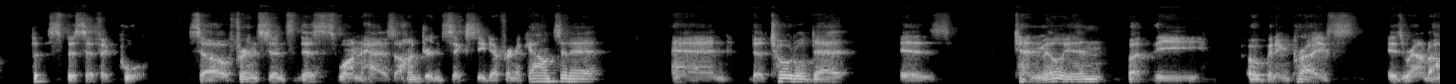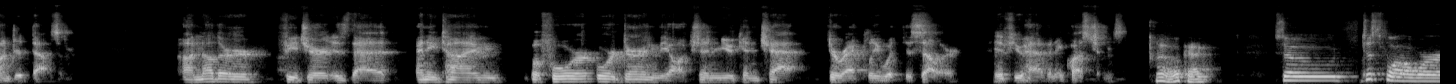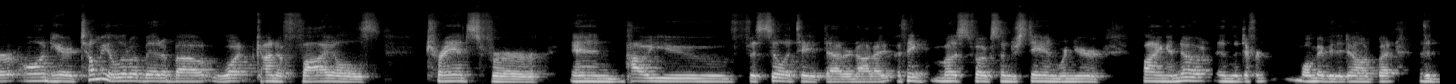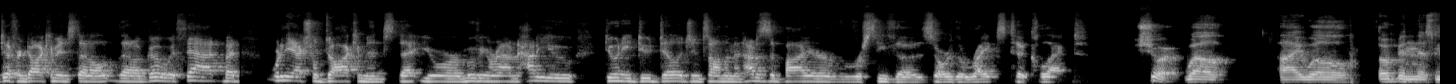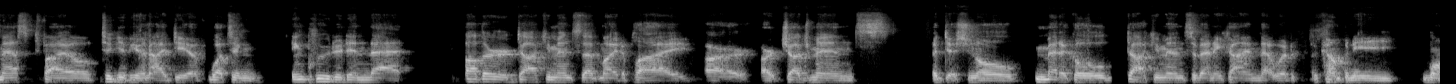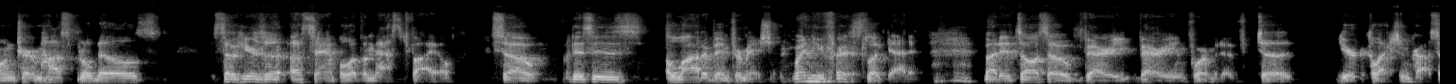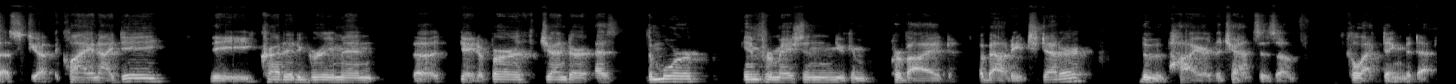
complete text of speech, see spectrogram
specific pool. So, for instance, this one has 160 different accounts in it and the total debt is 10 million but the opening price is around 100,000 another feature is that anytime before or during the auction you can chat directly with the seller if you have any questions oh okay so just while we're on here tell me a little bit about what kind of files transfer and how you facilitate that or not. I, I, think most folks understand when you're buying a note and the different well maybe they don't but the different documents that'll that'll go with that. But what are the actual documents that you're moving around? How do you do any due diligence on them? And how does the buyer receive those or the rights to collect? Sure. Well i will open this masked file to give you an idea of what's in, included in that. Other documents that might apply are, are judgments, additional medical documents of any kind that would accompany long term hospital bills. So here's a, a sample of a masked file. So this is a lot of information when you first look at it, but it's also very, very informative to your collection process. You have the client ID, the credit agreement, the date of birth, gender, as the more information you can provide about each debtor, the higher the chances of collecting the debt.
